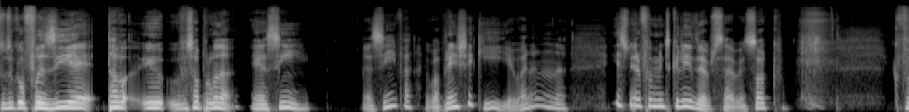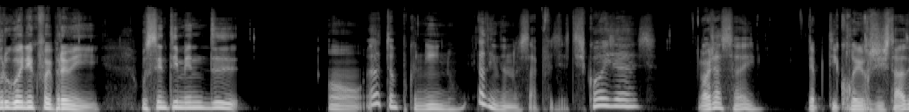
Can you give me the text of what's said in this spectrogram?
tudo o que eu fazia é, tava, eu, só perguntar, é assim? É assim? Pá, agora preenche aqui, agora não, não. E a senhora foi muito querida, percebem? Só que, que vergonha que foi para mim. O sentimento de, oh, ele é tão pequenino, ele ainda não sabe fazer estas coisas. Agora já sei. É pedir correio registado,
